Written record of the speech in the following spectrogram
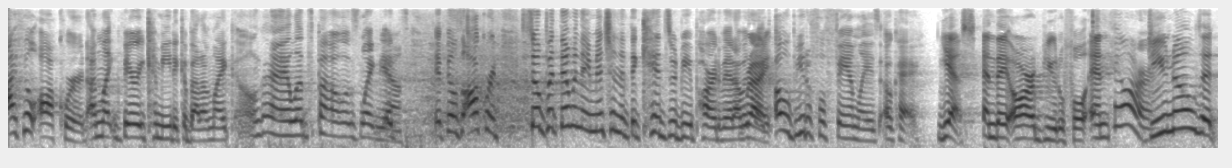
I feel awkward. I'm like very comedic about it. I'm like, okay, let's pose. Like, Yeah. it feels awkward. So, but then when they mentioned that the kids would be a part of it, I was Right. like, oh, beautiful families. Okay. Yes, and they are beautiful. And They are. do you know that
